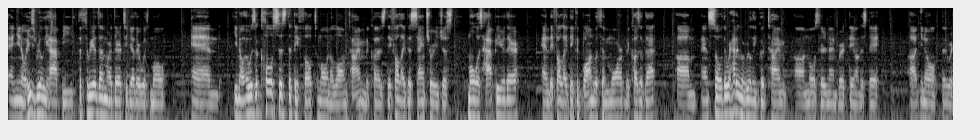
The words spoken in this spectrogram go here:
And you know, he's really happy. The three of them are there together with Moe, and you know, it was the closest that they felt to Moe in a long time because they felt like this sanctuary just Moe was happier there, and they felt like they could bond with him more because of that. Um, and so they were having a really good time on Moe's 39th birthday on this day. Uh, you know, they were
